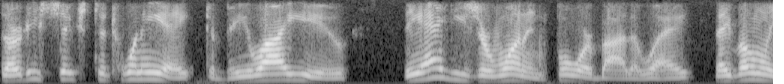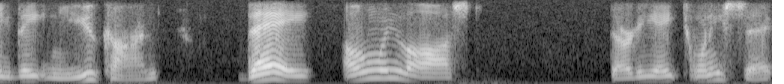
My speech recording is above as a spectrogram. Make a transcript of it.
36 to 28 to BYU. The Aggies are one and four, by the way. They've only beaten UConn. They only lost 38-26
